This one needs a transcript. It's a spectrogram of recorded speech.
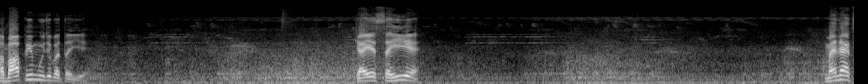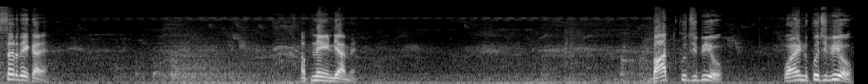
अब आप ही मुझे बताइए। क्या ये सही है? मैंने अक्सर देखा है। अपने इंडिया में। बात कुछ भी हो, पॉइंट कुछ भी हो,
